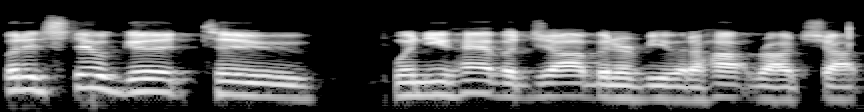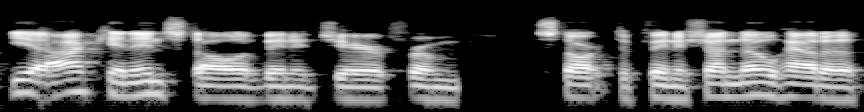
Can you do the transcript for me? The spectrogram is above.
But it's still good to, when you have a job interview at a hot rod shop, yeah, I can install a vintage air from start to finish. I know how to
